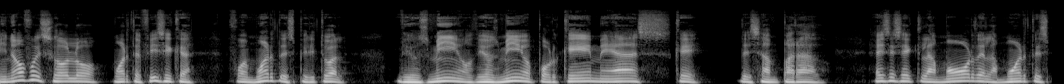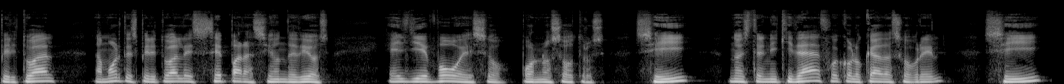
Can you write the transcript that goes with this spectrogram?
Y no fue solo muerte física, fue muerte espiritual. Dios mío, Dios mío, ¿por qué me has, qué, desamparado? Ese es el clamor de la muerte espiritual. La muerte espiritual es separación de Dios. Él llevó eso por nosotros. Sí, nuestra iniquidad fue colocada sobre Él. Sí,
